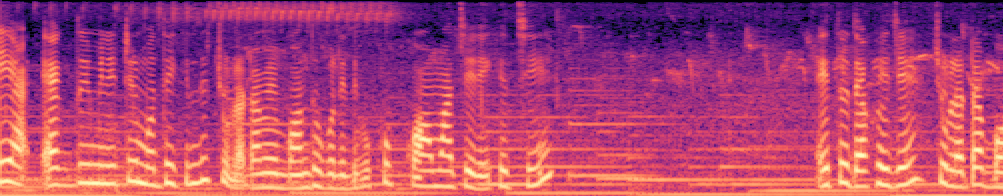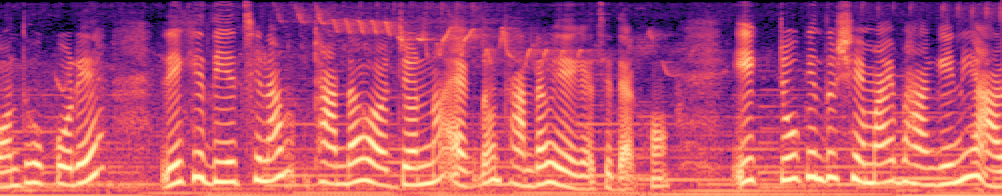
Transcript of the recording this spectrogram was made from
এই এক দুই মিনিটের মধ্যে কিন্তু চুলাটা আমি বন্ধ করে দেবো। খুব কম আঁচে রেখেছি। এই তো দেখো যে চুলাটা বন্ধ করে রেখে দিয়েছিলাম। ঠান্ডা হওয়ার জন্য একদম ঠান্ডা হয়ে গেছে, দেখো। একটু কিন্তু সেমাই ভাঙেনি, আর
